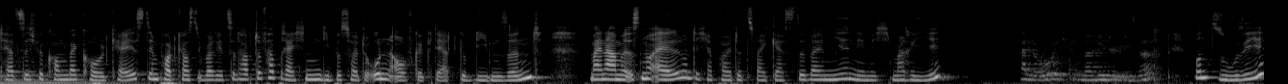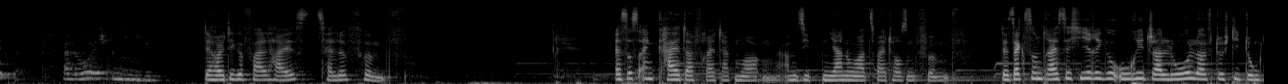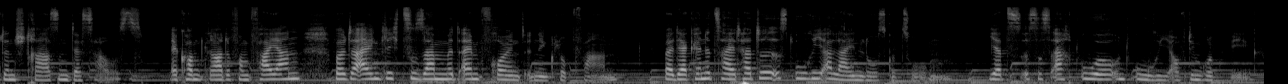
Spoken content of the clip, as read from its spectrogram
Und herzlich willkommen bei Cold Case, dem Podcast über rätselhafte Verbrechen, die bis heute unaufgeklärt geblieben sind. Mein Name ist Noelle und ich habe heute zwei Gäste bei mir, nämlich Marie. Hallo, ich bin Marie-Louise. Und Susi. Hallo, ich bin Susi. Der heutige Fall heißt Zelle 5. Es ist ein kalter Freitagmorgen am 7. Januar 2005. Der 36-jährige Uri Jallo läuft durch die dunklen Straßen Dessaus. Er kommt gerade vom Feiern, wollte eigentlich zusammen mit einem Freund in den Club fahren. Weil der keine Zeit hatte, ist Uri allein losgezogen. Jetzt ist es 8 Uhr und Uri auf dem Rückweg.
